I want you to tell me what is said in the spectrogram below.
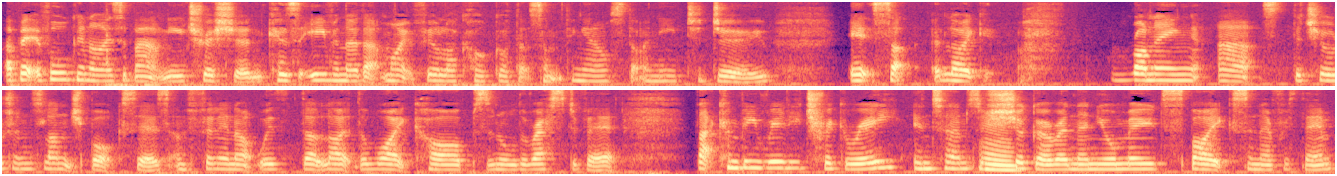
A bit of organise about nutrition because even though that might feel like, oh god, that's something else that I need to do, it's uh, like running at the children's lunch boxes and filling up with the like the white carbs and all the rest of it that can be really triggery in terms of mm. sugar and then your mood spikes and everything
